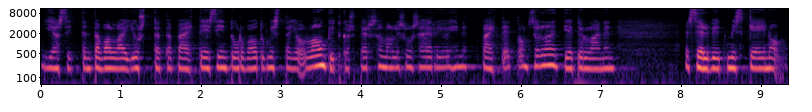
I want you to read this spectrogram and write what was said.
ja sitten tavallaan just tätä päihteisiin turvautumista, jolla on kytkös persoonallisuushäiriöihin. Että päihteet on sellainen tietynlainen selviytymiskeino,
